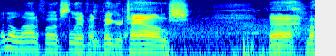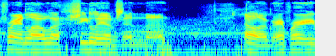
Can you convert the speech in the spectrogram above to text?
I know a lot of folks live in bigger towns. Uh, my friend Lola, she lives in uh, I don't know Grand Prairie,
